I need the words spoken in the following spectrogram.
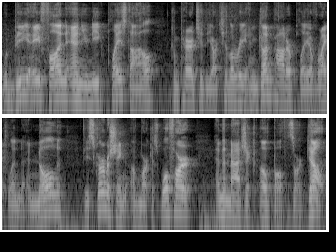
would be a fun and unique playstyle compared to the artillery and gunpowder play of Reikland and Nuln, the skirmishing of Markus Wulfhart, and the magic of Balthazar Gelt.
